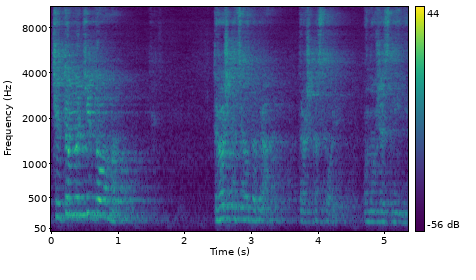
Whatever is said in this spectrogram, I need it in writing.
чи в темноті вдома. Трошки цього добра, трошка солі, воно вже змінює.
